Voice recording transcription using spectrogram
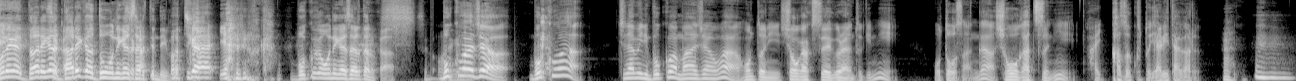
お願い、誰が、誰がどうお願いされてんだよ、今こっ。ちがやるのか。僕がお願いされたのか。僕はじゃあ、僕は、ちなみに僕は麻雀は本当に小学生ぐらいの時に、お父さんが正月にはい。家族とやりたがる。うん。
